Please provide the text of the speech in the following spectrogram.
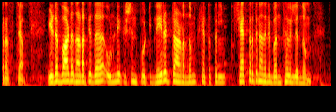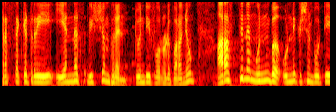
ട്രസ്റ്റ്. ഇടപാട് നടത്തിയത് ഉണ്ണികൃഷ്ണൻ പോറ്റി നേരിട്ടാണെന്നും ക്ഷേത്രത്തിൽ ക്ഷേത്രത്തിന് അതിന് ബന്ധമില്ലെന്നും trust secretary N S Vishwambharan twenty ഫോറിനോട് പറഞ്ഞു. അറസ്റ്റിന് മുൻപ് ഉണ്ണികൃഷ്ണൻ പോറ്റി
